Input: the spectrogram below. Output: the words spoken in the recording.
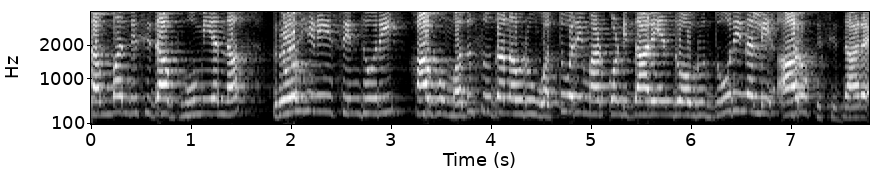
ಸಂಬಂಧಿಸಿದ ಭೂಮಿಯನ್ನ ರೋಹಿಣಿ ಸಿಂಧೂರಿ ಹಾಗೂ ಮಧುಸೂದನ್ ಅವರು ಒತ್ತುವರಿ ಮಾಡಿಕೊಂಡಿದ್ದಾರೆ ಎಂದು ಅವರು ದೂರಿನಲ್ಲಿ ಆರೋಪಿಸಿದ್ದಾರೆ.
